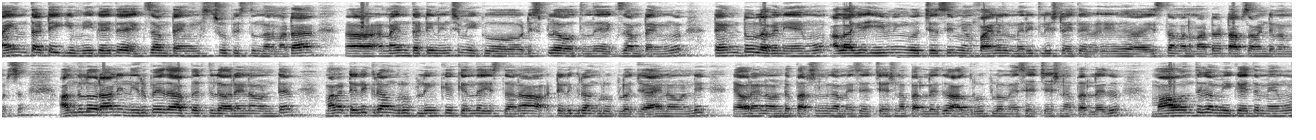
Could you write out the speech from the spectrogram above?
నైన్ థర్టీకి మీకైతే ఎగ్జామ్ టైమింగ్స్ చూపిస్తుంది అనమాట నైన్ థర్టీ నుంచి మీకు డిస్ప్లే అవుతుంది exam timing ten to eleven AM అలాగే ఈవినింగ్ వచ్చేసి మేము ఫైనల్ మెరిట్ లిస్ట్ అయితే ఇస్తామన్నమాట టాప్ సెవెంటీ మెంబర్స్ అందులో రాని నిరుపేద అభ్యర్థులు ఎవరైనా ఉంటే మన టెలిగ్రామ్ గ్రూప్ లింక్ కింద ఇస్తాను. ఆ టెలిగ్రామ్ గ్రూప్లో జాయిన్ అవ్వండి. ఎవరైనా ఉంటే పర్సనల్గా మెసేజ్ చేసినా పర్లేదు ఆ గ్రూప్లో మెసేజ్ చేసినా పర్లేదు. మా వంతుగా మీకైతే మేము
